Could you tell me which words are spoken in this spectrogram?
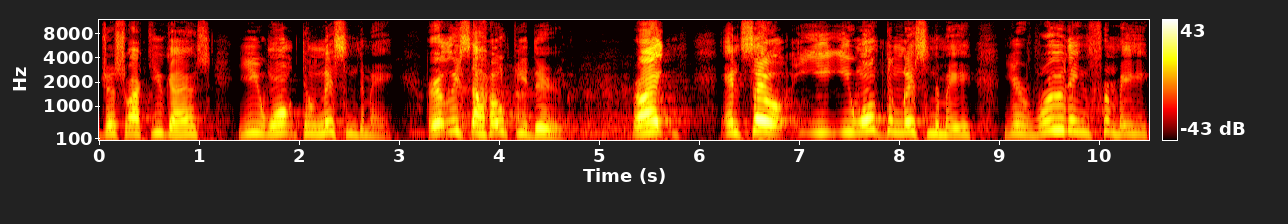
just like you guys, you want to listen to me. Or at least I hope you do. Right? And so you, you want to listen to me. You're rooting for me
